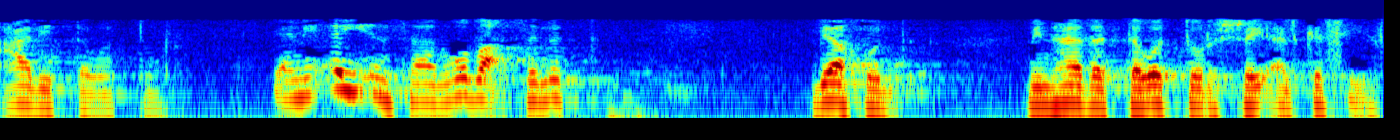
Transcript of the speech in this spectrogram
عالي التوتر. يعني أي إنسان وضع سلك يأخذ من هذا التوتر الشيء الكثير.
